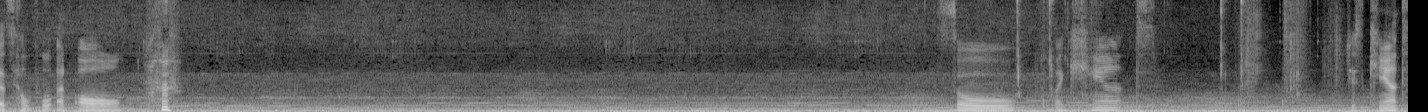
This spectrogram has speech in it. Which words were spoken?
That's helpful at all. so... I can't... Just can't.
